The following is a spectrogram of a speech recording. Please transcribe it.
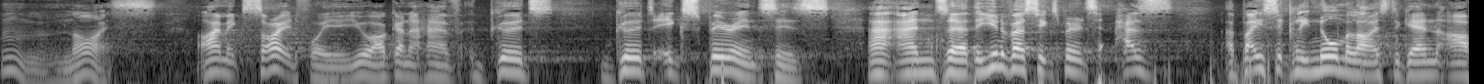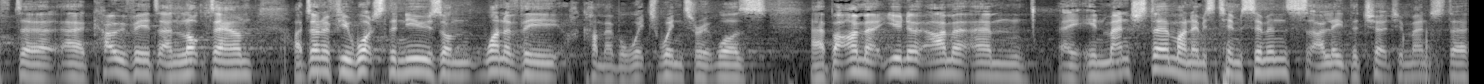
Hmm, nice. I'm excited for you. You are going to have good good experiences. Uh, and uh, the university experience has uh, basically normalized again after uh, COVID and lockdown. I don't know if you watched the news on one of the, I can't remember which winter it was, uh, but I'm, at, you know, I'm at, um, in Manchester. My name is Tim Simmons. I lead the church in Manchester.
